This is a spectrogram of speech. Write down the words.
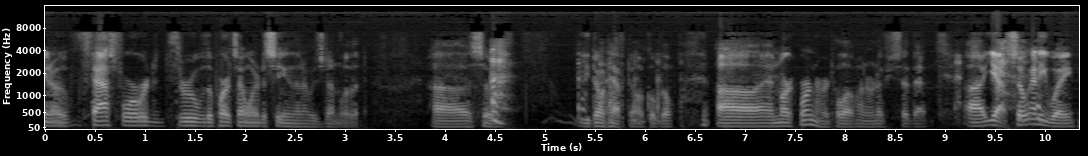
you know, fast forwarded through the parts I wanted to see, and then I was done with it. Uh, so. You don't have to, Uncle Bill. Uh, and Mark Bernhardt, hello. I don't know if you said that. Uh, yeah. So anyway,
